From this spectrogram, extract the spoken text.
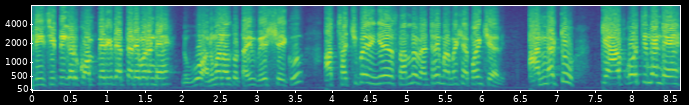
డీసీపీ గారు కొంప మీదకి తెస్తాడేమోనండి. నువ్వు అనుమానాలతో టైం వేస్ట్ చేయకు. ఆ చచ్చిపోయిన ఇంజనీర్ స్థానంలో వెంటనే మన మనిషిని అపాయింట్ చేయాలి. అన్నట్టు జ్ఞాపకం వచ్చిందండి.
